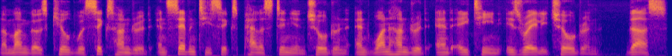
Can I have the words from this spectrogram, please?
among those killed were 676 Palestinian children and 118 Israeli children. Thus,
